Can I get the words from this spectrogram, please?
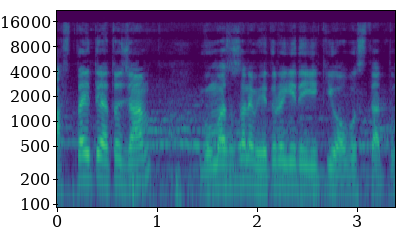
রাস্তায় তো এত জাম বোম্বা শ্মশানের ভেতরে গিয়ে দেখি কি অবস্থা। তো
